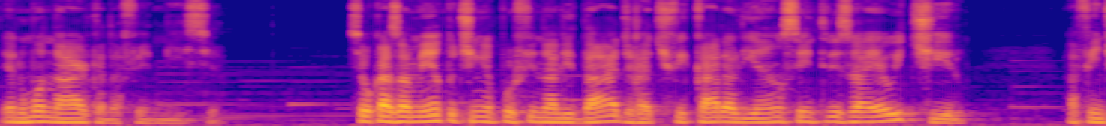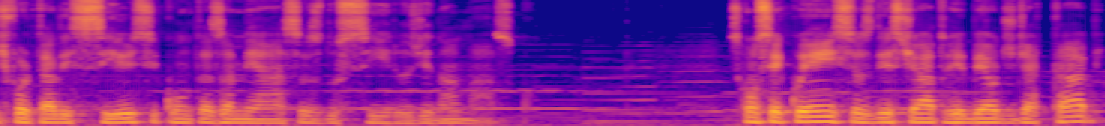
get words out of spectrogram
era o monarca da Fenícia. Seu casamento tinha por finalidade ratificar a aliança entre Israel e Tiro, a fim de fortalecer-se contra as ameaças dos sírios de Damasco. As consequências deste ato rebelde de Acabe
